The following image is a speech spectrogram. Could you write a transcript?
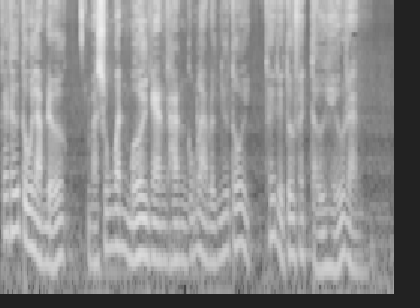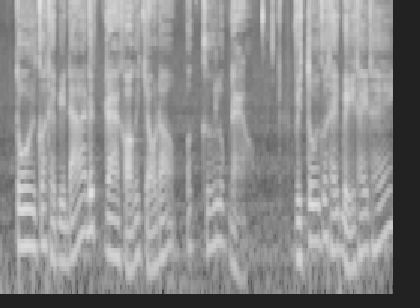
Cái thứ tôi làm được và xung quanh 10.000 thằng cũng làm được như tôi. Thế thì tôi phải tự hiểu rằng, tôi có thể bị đá đít ra khỏi cái chỗ đó bất cứ lúc nào. Vì tôi có thể bị thay thế,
